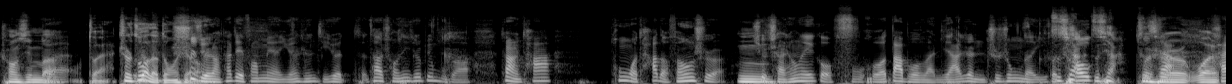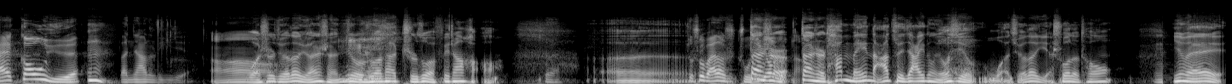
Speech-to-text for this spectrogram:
创新吧？对对制作的东西。视觉上，它这方面原神的确它的创新其实并不高，但是它通过它的方式嗯，去产生了一个符合大部分玩家认知中的一个自超洽自洽就是我还高于嗯玩家的理解。啊！我是觉得原神就是说它制作非常好，对，呃，就说白了是主但是。但是他没拿最佳移动游戏，我觉得也说得通嗯，因为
